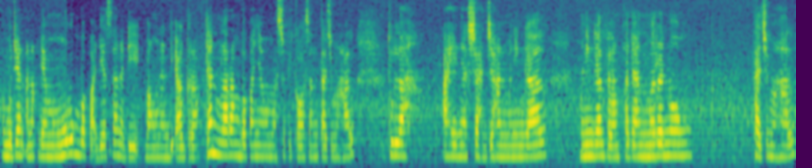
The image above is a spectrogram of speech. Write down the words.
Kemudian anak dia mengurung bapak dia sana di bangunan di Agra dan melarang bapaknya memasuki kawasan Taj Mahal. Itulah akhirnya Shah Jahan meninggal. Meninggal dalam keadaan merenung Taj Mahal.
